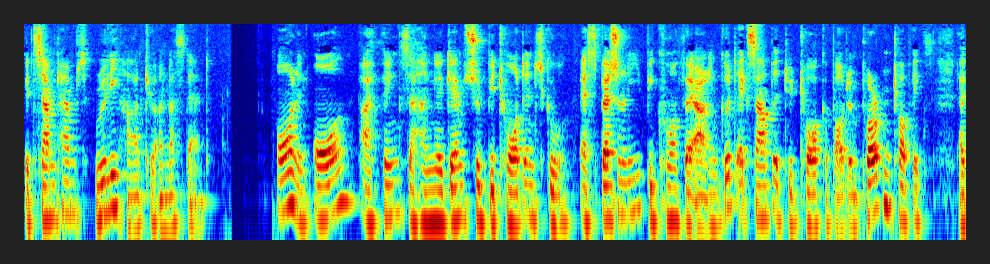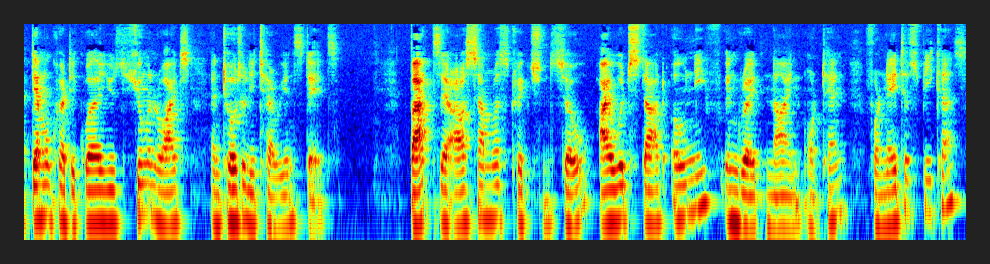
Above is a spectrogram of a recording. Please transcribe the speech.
it's sometimes really hard to understand. All in all, I think the Hunger Games should be taught in school, especially because they are a good example to talk about important topics like democratic values, human rights, and totalitarian states. But there are some restrictions, so I would start only in grade 9 or 10 for native speakers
